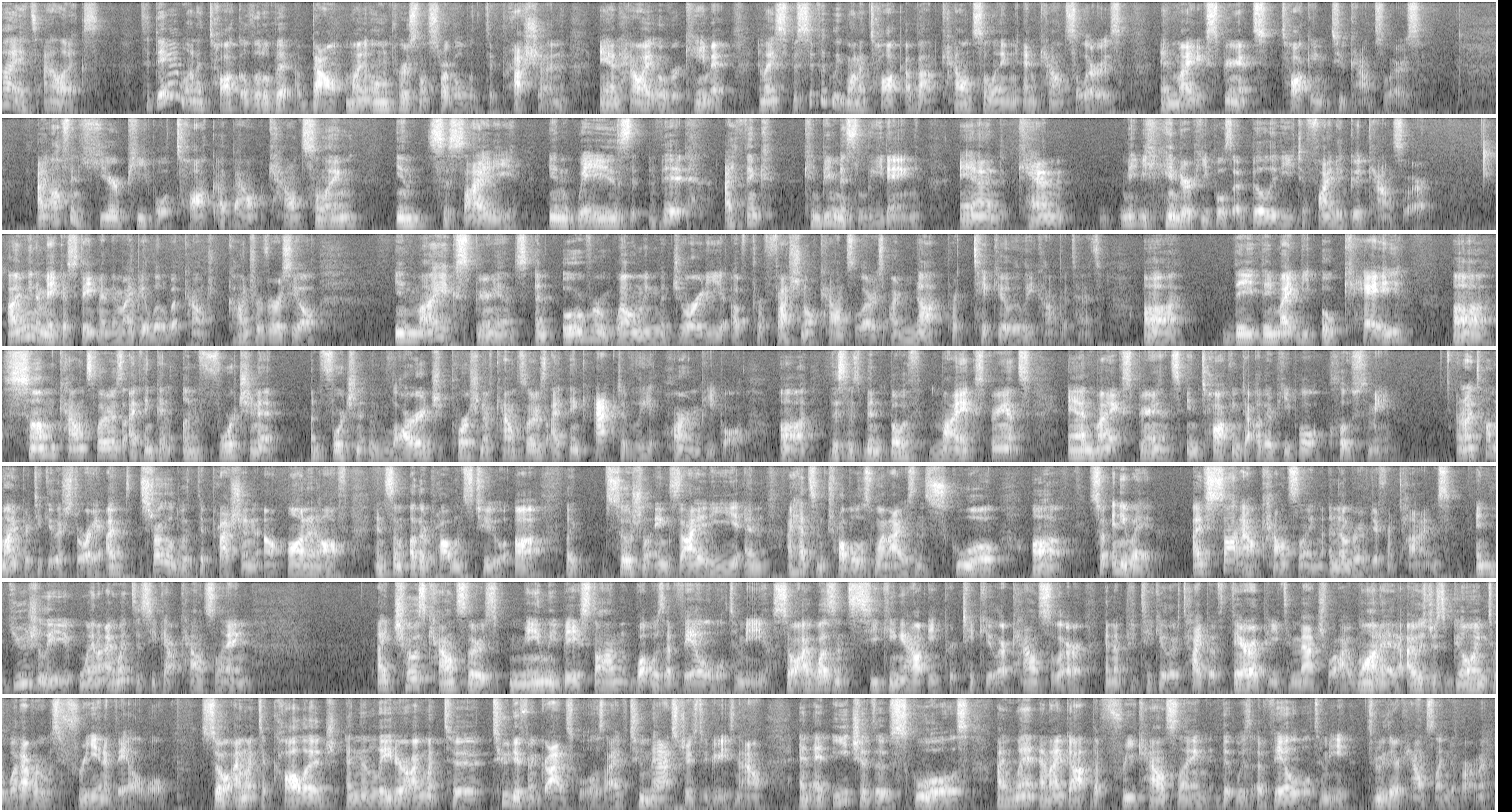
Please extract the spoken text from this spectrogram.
Hi, it's Alex. Today I want to talk a little bit about my own personal struggle with depression and how I overcame it. And I specifically want to talk about counseling and counselors and my experience talking to counselors. I often hear people talk about counseling in society in ways that I think can be misleading and can maybe hinder people's ability to find a good counselor. I'm going to make a statement that might be a little bit controversial. In my experience, an overwhelming majority of professional counselors are not particularly competent. Uh, they, they might be okay. Uh, some counselors, I think an unfortunate, unfortunately large portion of counselors, I think actively harm people. Uh, this has been both my experience and my experience in talking to other people close to me. I tell my particular story. I've struggled with depression uh, on and off, and some other problems too, uh, like social anxiety, and I had some troubles when I was in school. Uh, so anyway, I've sought out counseling a number of different times, and usually when I went to seek out counseling, I chose counselors mainly based on what was available to me. So I wasn't seeking out a particular counselor and a particular type of therapy to match what I wanted. I was just going to whatever was free and available. So I went to college, and then later I went to two different grad schools. I have two master's degrees now. And at each of those schools, I went and I got the free counseling that was available to me through their counseling department.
